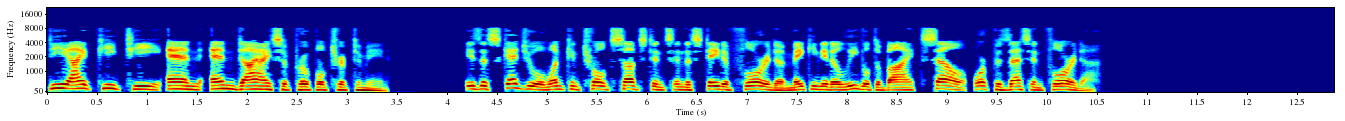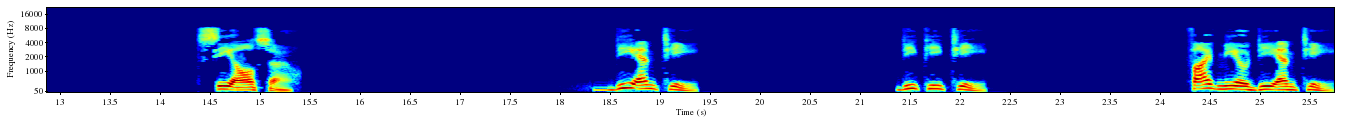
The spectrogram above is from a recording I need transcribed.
DIPT N, N-diisopropyltryptamine is a Schedule I controlled substance in the state of Florida making it illegal to buy, sell, or possess in Florida. See also DMT DPT 5-MeO-DMT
